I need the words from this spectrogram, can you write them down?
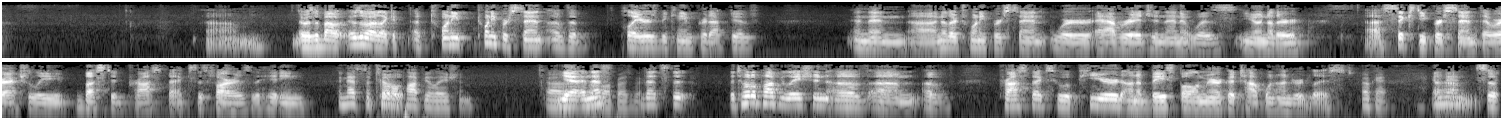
um, it was about it was about like a, a 20 percent of the players became productive and then uh, another 20% were average, and then it was you know another uh, 60% that were actually busted prospects as far as the hitting. And that's the total go. population. Yeah, and that's that's the the total population of um, of prospects who appeared on a Baseball America Top 100 list. Okay, and um, then so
